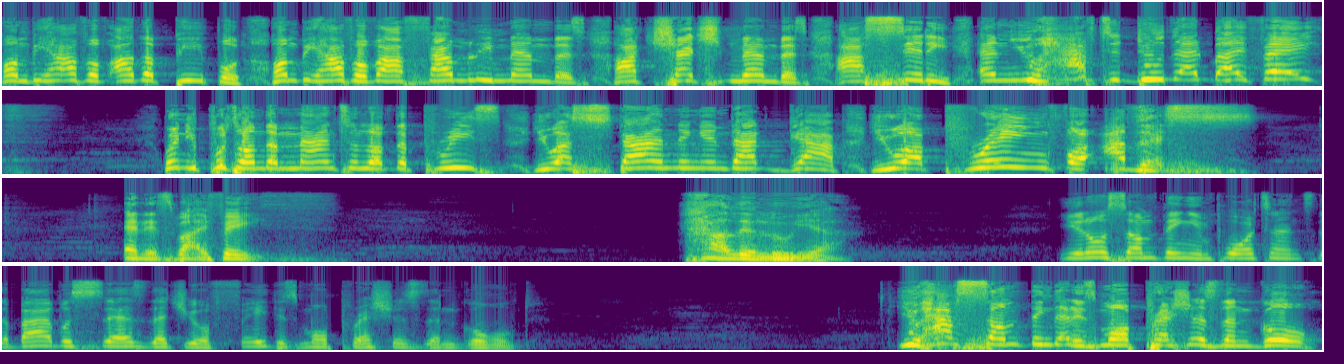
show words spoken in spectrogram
on behalf of other people, on behalf of our family members, our church members, our city. And you have to do that by faith. When you put on the mantle of the priest, you are standing in that gap. You are praying for others. And it's by faith. Hallelujah. You know something important? The Bible says that your faith is more precious than gold. You have something that is more precious than gold.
